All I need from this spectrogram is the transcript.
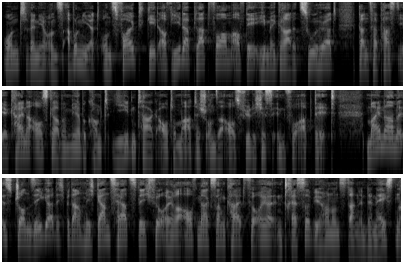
Und wenn ihr uns abonniert, uns folgt, geht auf jeder Plattform, auf der ihr mir gerade zuhört, dann verpasst ihr keine Ausgabe mehr, bekommt jeden Tag automatisch unser ausführliches Info-Update. Mein Name ist John Segert. Ich bedanke mich ganz herzlich für eure Aufmerksamkeit für euer Interesse. Wir hören uns dann in der nächsten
